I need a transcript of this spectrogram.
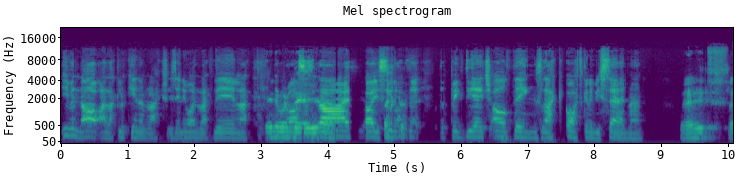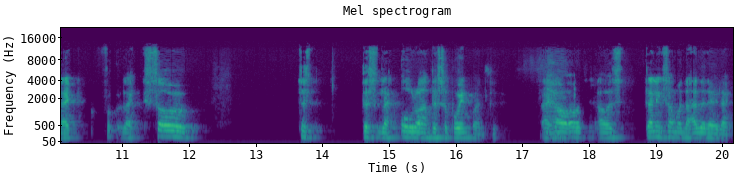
even now I like looking. I'm like, is anyone like there? Like the Anyone grass there? is Yeah. nice. Yeah, you see like the, the big DHL things. Like, oh, it's gonna be sad, man. Man, it's like like so just this like all round disappointment. Like I, Yeah. I was I was telling someone the other day like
